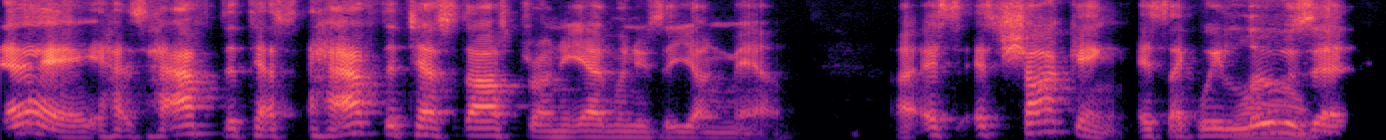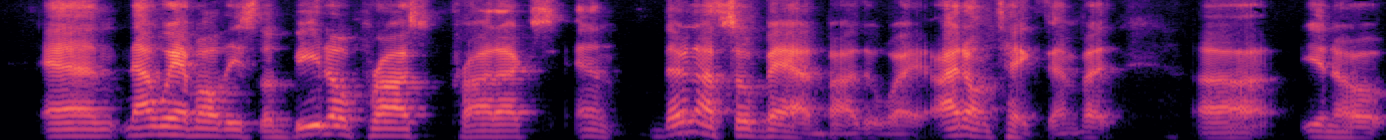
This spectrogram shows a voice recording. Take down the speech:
today has half the test half the testosterone he had when he was a young man. Uh, it's it's shocking. It's like we wow. lose it and now we have all these libido pros- products, and they're not so bad, by the way. I don't take them, but uh, you know,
